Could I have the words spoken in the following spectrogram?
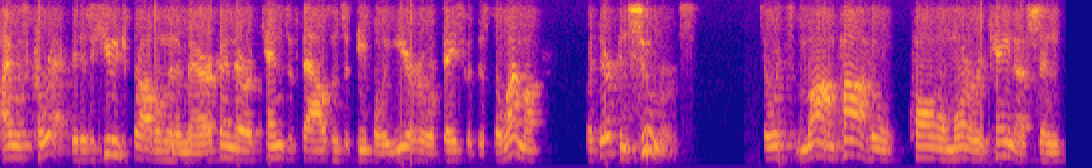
I was correct. It is a huge problem in America, and there are tens of thousands of people a year who are faced with this dilemma, but they're consumers. So it's mom and pa who call and want to retain us. And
